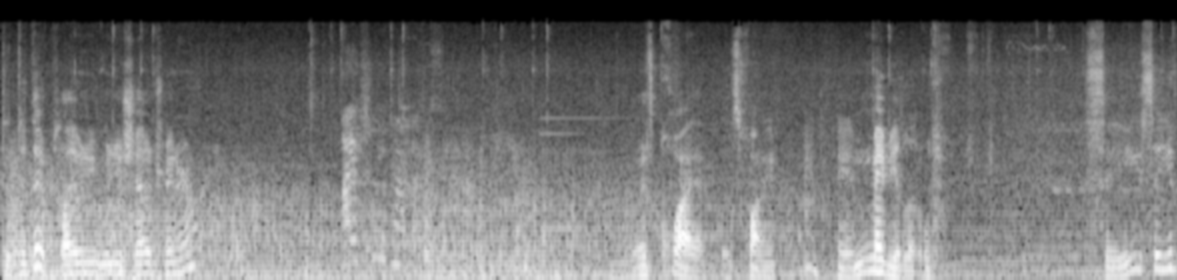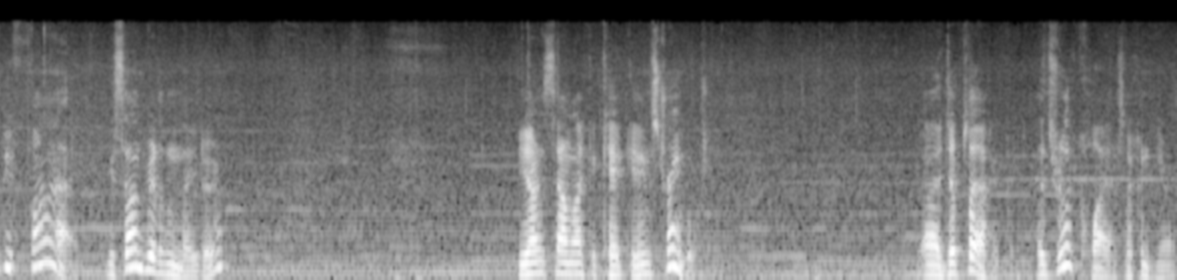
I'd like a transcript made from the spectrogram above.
Did, did that play when you when you shouted Trina out? I actually don't know. 'cause I can't really hear. It's quiet. It's funny. Yeah, maybe a little. See, so you'll be fine. You sound better than do. You don't sound like a cat getting strangled. Uh, it did play like. It's really quiet, so I couldn't hear it.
